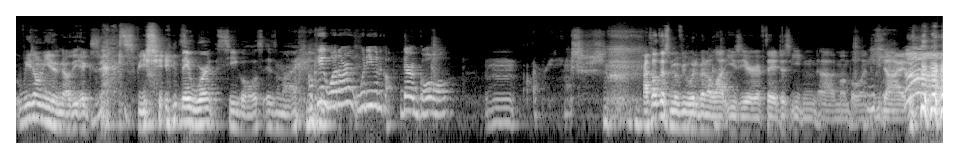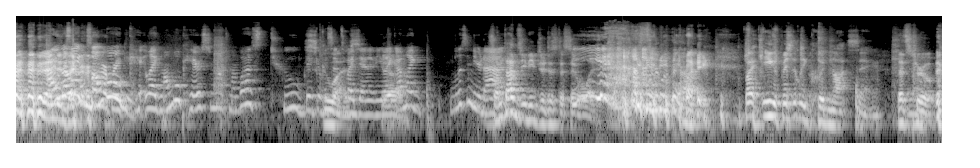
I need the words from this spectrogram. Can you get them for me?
We don't need to know the exact species They weren't seagulls. Is my Okay, what are what are you gonna call? They're a goal. Mm, I thought this movie would have been a lot easier if they had just eaten uh, Mumble and he Yeah. died. I And was like, Mumble, ca- like Mumble cares too much. Mumble has too big of a sense of Skuas. identity. Like Yeah. I'm like, listen to your dad. Sometimes you need to just assimilate. Yeah. like, But he physically could not sing. that's true. mean-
